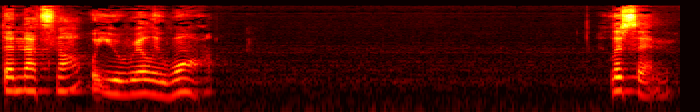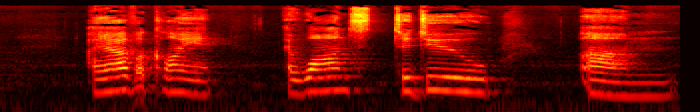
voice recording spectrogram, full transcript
then that's not what you really want. Listen, I have a client that wants to do um,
